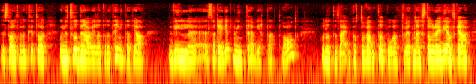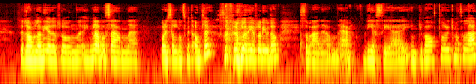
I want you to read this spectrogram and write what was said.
i startups som har vuxit och under tiden har jag hela tiden tänkt att jag vill starta eget men inte vetat vad och lite så här gått och väntat på att du vet när stora idén ska ramla ner från himlen och sen eh, var det istället något som heter Antler som ramlade ner från himlen. Som är en eh, VC-inkubator kan man säga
